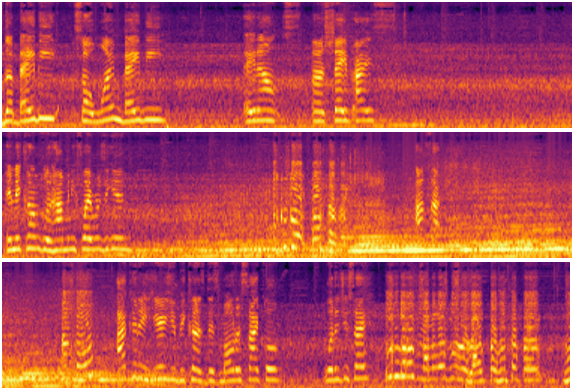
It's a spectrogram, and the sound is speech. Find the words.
the baby. So one baby, eight ounce uh, shaved ice, and it comes with how many flavors again? You can get three flavors. I'm sorry. I couldn't hear you because this motorcycle. What did you say? You can get as many as you would like, but we prefer, we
